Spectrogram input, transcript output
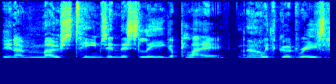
You know, most teams in this league are playing with good reason.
